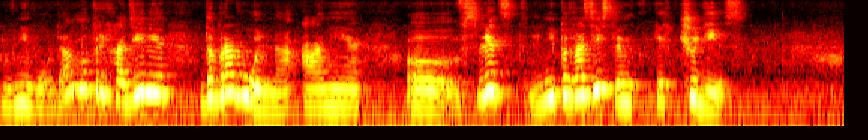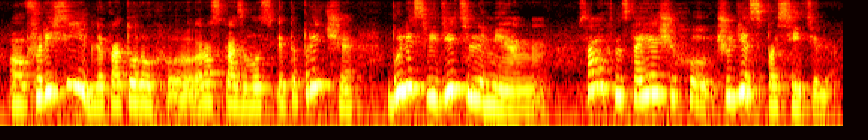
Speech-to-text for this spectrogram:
в Него да, мы приходили добровольно, а не э, вслед, не под воздействием каких чудес. Фарисеи, для которых рассказывалась эта притча, были свидетелями самых настоящих чудес Спасителя –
